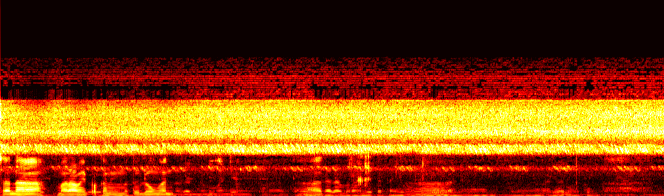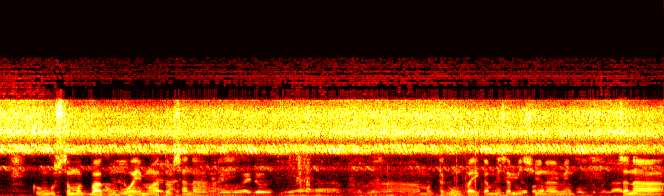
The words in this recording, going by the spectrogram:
Sana marami pa kaming matulungan. At ah, kung gusto magbagong buhay mga tol sana ay ah, magtagumpay kami sa mission namin. Sana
